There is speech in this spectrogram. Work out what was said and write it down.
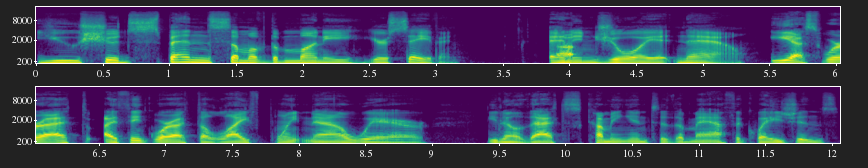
you should spend some of the money you're saving and Uh, enjoy it now? yes, we're at. I think we're at the life point now where, you know, that's coming into the math equations.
